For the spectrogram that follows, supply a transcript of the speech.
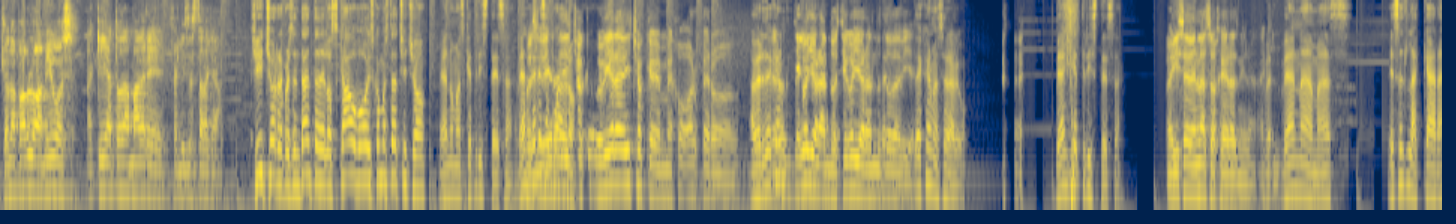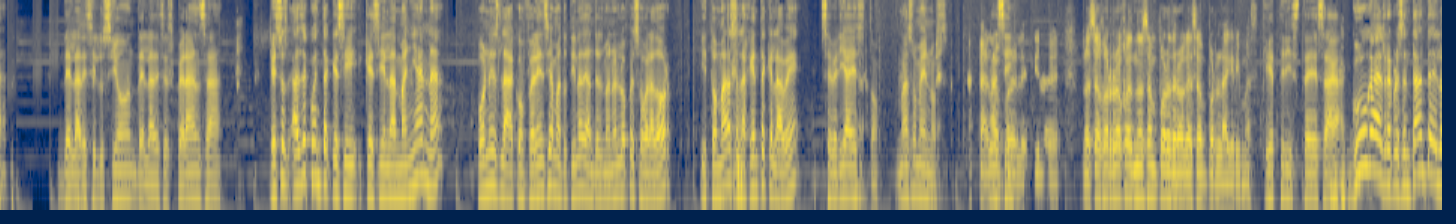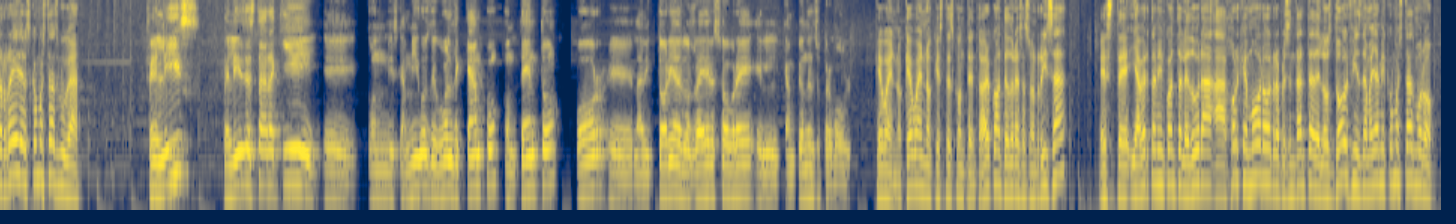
¿Qué onda Pablo, amigos? Aquí a toda madre, feliz de estar acá. Chicho, representante de los Cowboys, ¿cómo estás, Chicho? Vean nomás qué tristeza. Vean, Pues ven ese cuadro. dicho que, hubiera dicho que mejor, pero, A ver, pero déjenme, sigo llorando, sigo llorando todavía. déjenme hacer algo. Vean qué tristeza. Ahí se ven las ojeras, mira. Ve- vean nada más. Esa es la cara de la desilusión, de la desesperanza. Eso, haz de cuenta que si, que si en la mañana pones la conferencia matutina de Andrés Manuel López Obrador y tomaras a la gente que la ve, se vería esto, más o menos. Algo así. por el estilo de- Los ojos rojos no son por drogas, son por lágrimas. Qué tristeza. Guga, el representante de los Raiders, ¿cómo estás, Guga? Feliz, feliz de estar aquí eh, con mis amigos de Gol de Campo, contento por eh, la victoria de los Raiders sobre el campeón del Super Bowl. Qué bueno, qué bueno que estés contento. A ver cuánto te dura esa sonrisa. Este, y a ver también cuánto le dura a Jorge Moro, el representante de los Dolphins de Miami. ¿Cómo estás, Moro?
